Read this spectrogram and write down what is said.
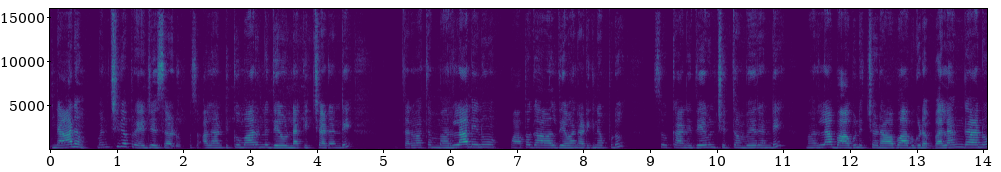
జ్ఞానం మంచిగా ప్రే చేశాడు. సో అలాంటి కుమారుని దేవుడు నాకు ఇచ్చాడండి తర్వాత మరలా నేను పాప కావాలి దేవాన్ని అడిగినప్పుడు సో కానీ దేవుని చిత్తం వేరండి. మరలా బాబునిచ్చాడు. ఆ బాబు కూడా బలంగాను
